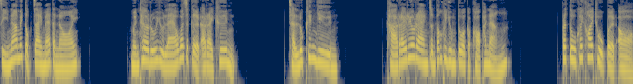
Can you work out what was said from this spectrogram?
สีหน้าไม่ตกใจแม้แต่น้อย เหมือนเธอรู้อยู่แล้วว่าจะเกิดอะไรขึ้น ฉันลุกขึ้นยืน ขาไร้เรี่ยวแรงจนต้องพยุงตัวกับขอบผนัง ประตูค่อยๆ ถูกเปิดออก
